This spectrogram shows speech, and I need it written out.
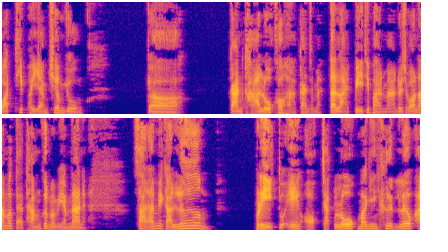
วัตน์ที่พยายามเชื่อมโยงการค้าโลกเข้าหากันใช่ไหมแต่หลายปีที่ผ่านมาโดยเฉพาะนับตั้งแต่ทำขึ้นมามีอำนาจเนี่ยสหรัฐอเมริกาเริ่มปลีกตัวเองออกจากโลกมากยิ่งขึ้น เริ่มไอ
